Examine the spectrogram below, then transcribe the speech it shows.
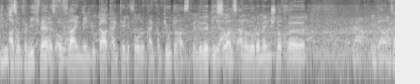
bin ich Also für mich wäre es offline, wenn du gar kein Telefon und keinen Computer hast. Wenn du wirklich so Ja. als analoger Mensch noch äh, Ja, Ja. also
